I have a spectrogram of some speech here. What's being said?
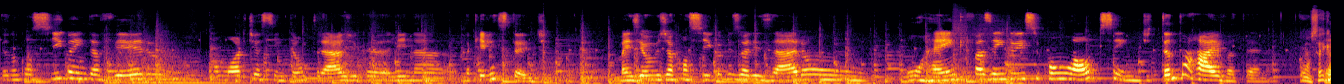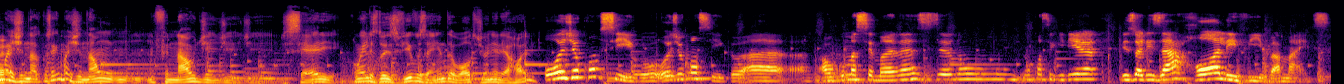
Eu não consigo ainda ver uma morte assim tão trágica ali na, naquele instante. Mas eu já consigo visualizar um, um Hank fazendo isso com o Alt, sim, de tanta raiva até, né? Consegue É. imaginar, consegue imaginar um, um- um final de, de- de- de série com eles dois vivos ainda, o Walt Jr. e a Holly? Hoje eu consigo, hoje eu consigo. Há há algumas semanas eu não, não conseguiria visualizar a Holly viva mais.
